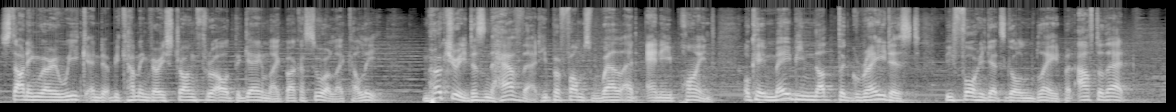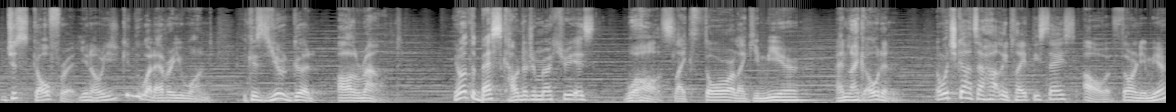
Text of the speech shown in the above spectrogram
starting very weak and becoming very strong throughout the game like Bakasura, like Kali. Mercury doesn't have that, he performs well at any point. Okay, maybe not the greatest before he gets Golden Blade, but after that, just go for it, you know, you can do whatever you want, because you're good all around. You know what the best counter to Mercury is? Walls, like Thor, like Ymir, and like Odin. And which gods are hardly played these days? Oh, Thor and Ymir?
